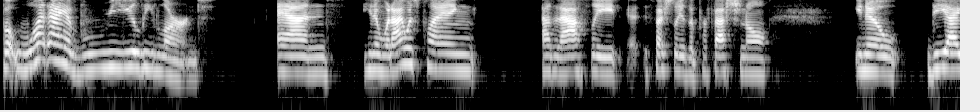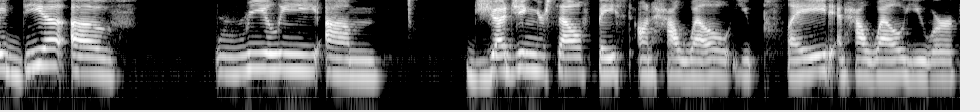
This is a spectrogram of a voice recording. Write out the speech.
but what I have really learned, and you know, when I was playing as an athlete, especially as a professional, you know, the idea of really um, judging yourself based on how well you played and how well you were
